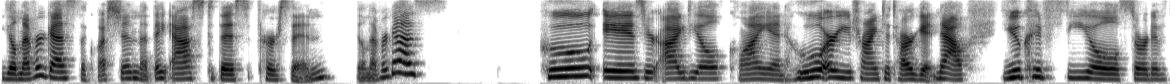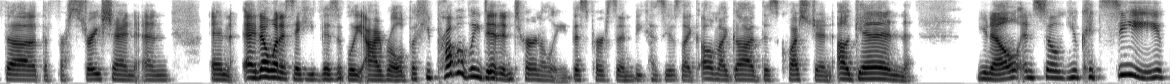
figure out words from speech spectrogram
you'll never guess the question that they asked this person. You'll never guess who is your ideal client? Who are you trying to target? Now you could feel sort of the the frustration and and i don't want to say he visibly eye rolled but he probably did internally this person because he was like oh my god this question again you know? And so you could see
